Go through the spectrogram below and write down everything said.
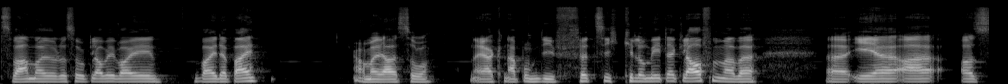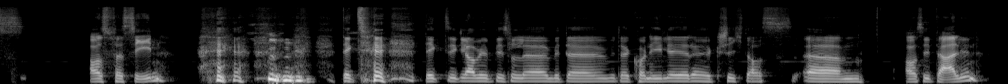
zweimal oder so, glaube ich, war ich, war ich dabei. Haben ja so, naja, knapp um die 40 Kilometer gelaufen, aber äh, eher aus, aus Versehen. deckt, deckt sie, glaube ich, ein bisschen äh, mit, der, mit der Cornelia ihre Geschichte aus, ähm, aus Italien.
